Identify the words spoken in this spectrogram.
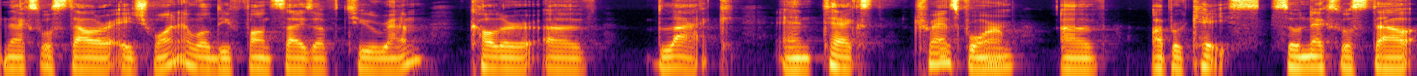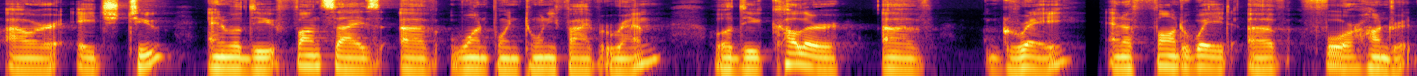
Next, we'll style our H1 and we'll do font size of 2 rem, color of black, and text transform of uppercase. So next we'll style our H2 and we'll do font size of 1.25 rem. We'll do color of gray and a font weight of 400.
